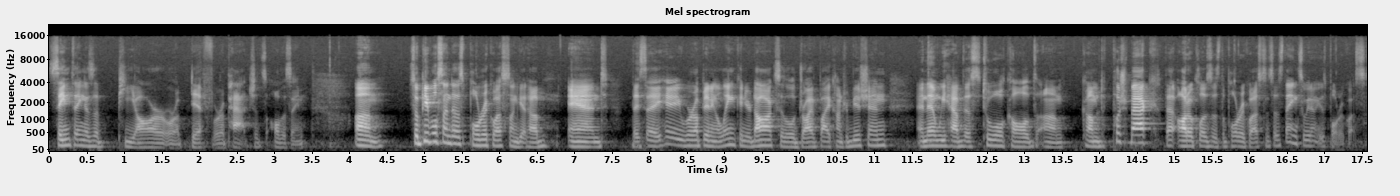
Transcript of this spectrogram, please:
Same thing as a PR or a diff or a patch. It's all the same. Um, so people send us pull requests on GitHub, and they say, hey, we're updating a link in your docs, a little drive-by contribution, and then we have this tool called um, pushback that auto-closes the pull request and says, thanks, we don't use pull requests.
